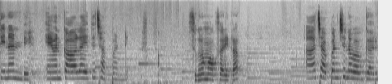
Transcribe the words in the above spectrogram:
తినండి. ఏమైనా కావాలో అయితే చెప్పండి. సుగుణమ్మ ఒకసారి ఇట్రా. ఆ, చెప్పండి చిన్నబాబు గారు.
